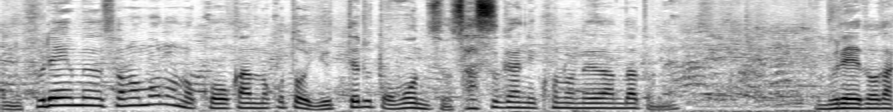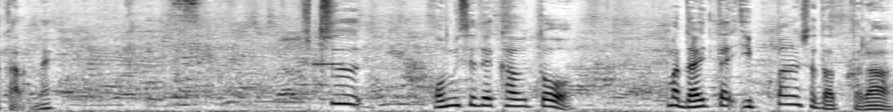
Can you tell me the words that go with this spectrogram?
あのフレームそのものの交換のことを言ってると思うんですよ。さすがにこの値段だとね。ブレードだからね。普通お店で買うとまあ大体一般車だったら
